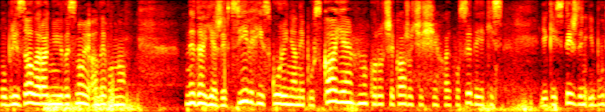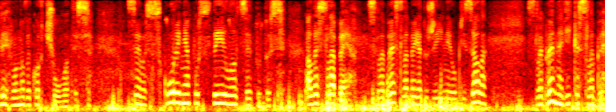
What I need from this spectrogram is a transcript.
обрізала ранньою весною, але воно не дає живців і кореня не пускає. Ну, коротше кажучи, ще хай посиде якийсь, якийсь тиждень і буде воно викорчуватися. Це ось з пустило, це тут ось. Але слабе. Слабе, слабе, я дуже її не обрізала. Слабе навіки слабе.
